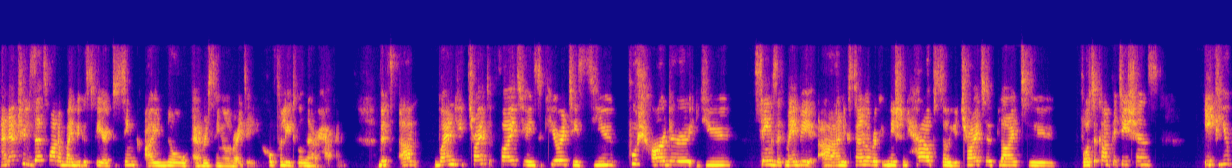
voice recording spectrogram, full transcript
And actually, that's one of my biggest fear to think I know everything already. Hopefully, it will never happen. But um, when you try to fight your insecurities, you push harder, you think that maybe uh, an external recognition helps. So you try to apply to photo competitions. If you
